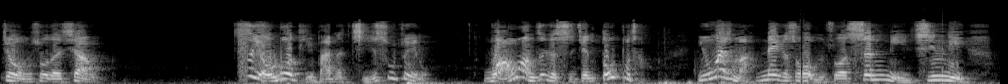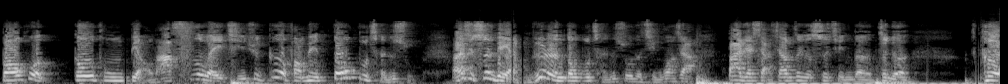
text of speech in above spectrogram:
就我们说的像。自由落体般的急速坠落，往往这个时间都不长，因为为什么？那个时候我们说生理、心理，包括沟通、表达、思维、情绪各方面都不成熟，而且是两个人都不成熟的情况下，大家想象这个事情的这个可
